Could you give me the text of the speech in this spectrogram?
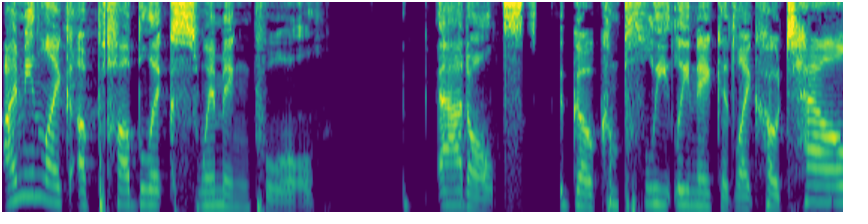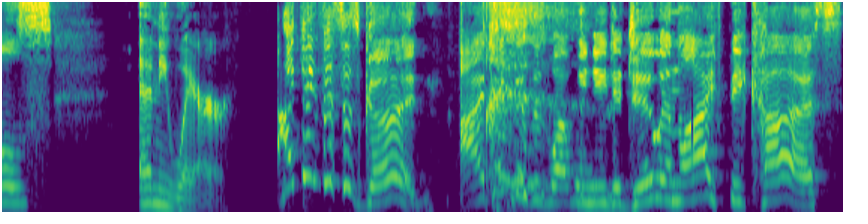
I mean, like a public swimming pool. Adults go completely naked, like hotels, anywhere. I think this is good. I think this is what we need to do in life because,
